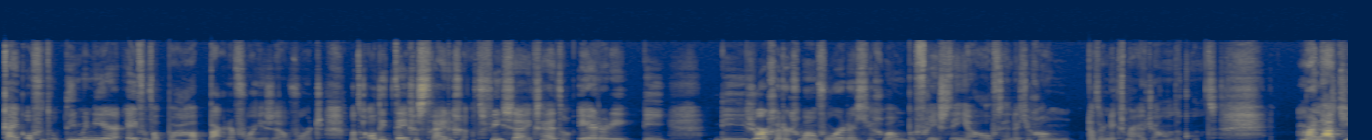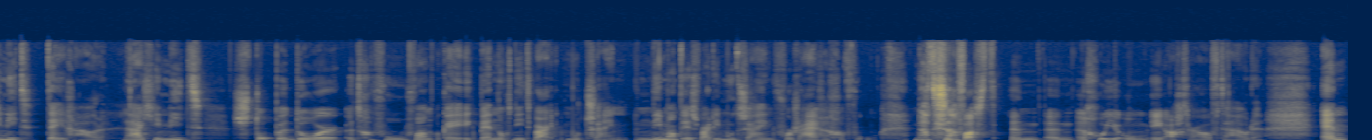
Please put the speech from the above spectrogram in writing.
kijk of het op die manier even wat behapbaarder voor jezelf wordt. Want al die tegenstrijdige adviezen, ik zei het al eerder, die, die, die zorgen er gewoon voor dat je gewoon bevriest in je hoofd. En dat, je gewoon, dat er niks meer uit je handen komt. Maar laat je niet tegenhouden. Laat je niet stoppen door het gevoel van: oké, ik ben nog niet waar ik moet zijn. Niemand is waar die moet zijn voor zijn eigen gevoel. Dat is alvast een, een, een goede om in je achterhoofd te houden. En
